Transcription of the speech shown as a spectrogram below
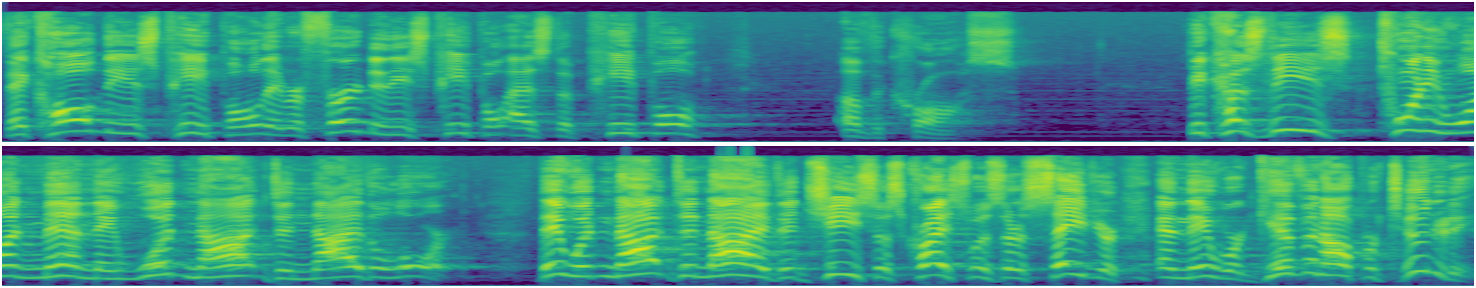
They called these people, they referred to these people as the people of the cross. Because these 21 men, they would not deny the Lord. They would not deny that Jesus Christ was their Savior, and they were given opportunity.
